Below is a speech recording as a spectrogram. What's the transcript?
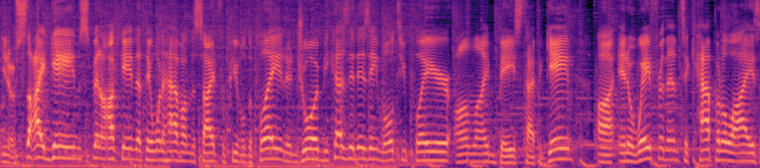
you know, side game, spin-off game that they want to have on the side for people to play and enjoy because it is a multiplayer, online-based type of game, uh, and a way for them to capitalize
